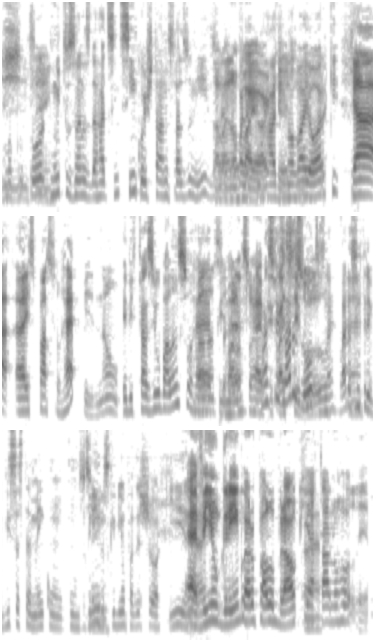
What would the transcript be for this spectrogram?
Locutor, sim. muitos anos da Rádio 105, hoje está nos Estados Unidos, Tá né? lá em Trabalha Nova com York rádio em hoje, Nova né? York. Que é a, a Espaço Rap? Não. Ele fazia o Balanço Rap, Balanço né? Rap. Balanço Rap mas com fez vários outros, né? Várias É. entrevistas também com, com os gringos Sim. que vinham fazer show aqui, É, né? vinha um gringo, era o Paulo Brown que ia É. estar no rolê, mano.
